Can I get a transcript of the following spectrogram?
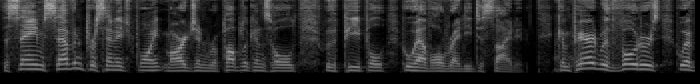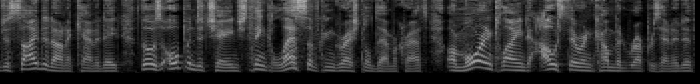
The same 7 percentage point margin Republicans hold with people who have already decided. Compared with voters who have decided on a candidate, those open to change think less of congressional Democrats, are more inclined to oust their incumbent representative,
